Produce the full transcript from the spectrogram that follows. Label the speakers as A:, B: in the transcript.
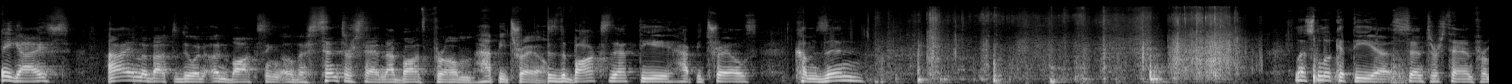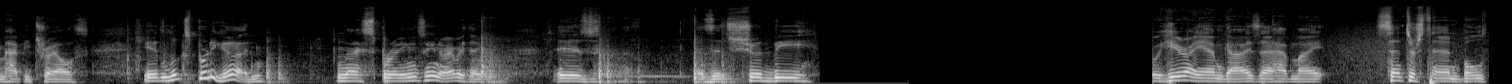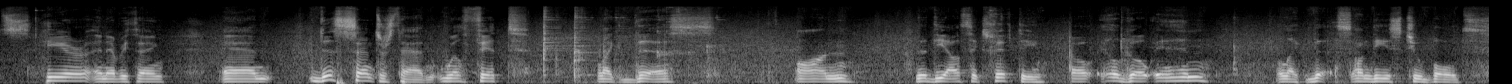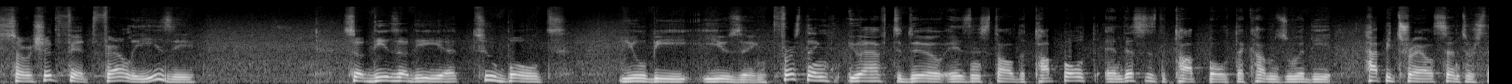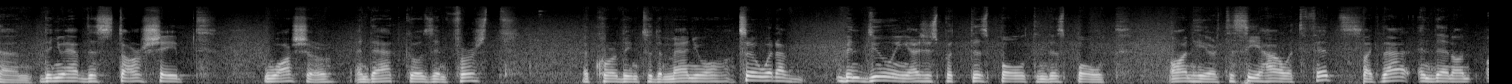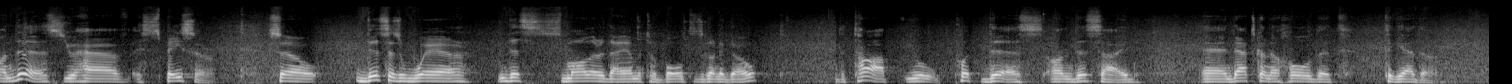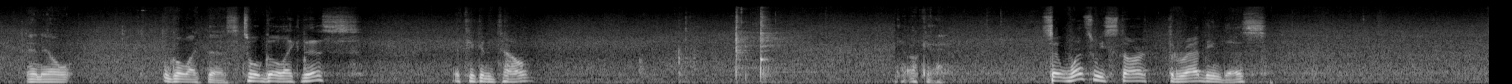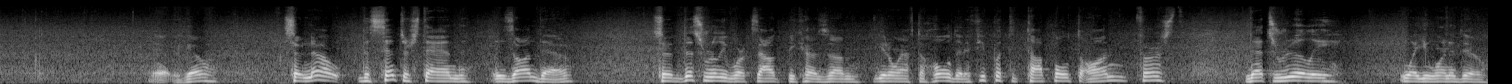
A: Hey guys, I'm about to do an unboxing of a center stand I bought from Happy Trails. This is the box that the Happy Trails comes in. Let's look at the uh, center stand from Happy Trails. It looks pretty good. Nice springs, you know, everything is as it should be. So here I am guys, I have my center stand bolts here and everything. And this center stand will fit like this on the DL650 so it'll go in like this on these two bolts. So it should fit fairly easy. So these are the uh, two bolts you'll be using. First thing you have to do is install the top bolt and this is the top bolt that comes with the Happy Trail center stand. Then you have this star-shaped washer and that goes in first according to the manual. So what I've been doing, I just put this bolt and this bolt on here to see how it fits like that and then on, on this you have a spacer. So this is where this smaller diameter bolt is going to go. The top, you'll put this on this side and that's going to hold it together and it'll go like this. So it'll go like this, if you can tell. Okay. So once we start threading this, there we go. So now the center stand is on there. So this really works out because um, you don't have to hold it. If you put the top bolt on first, that's really what you want to do.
